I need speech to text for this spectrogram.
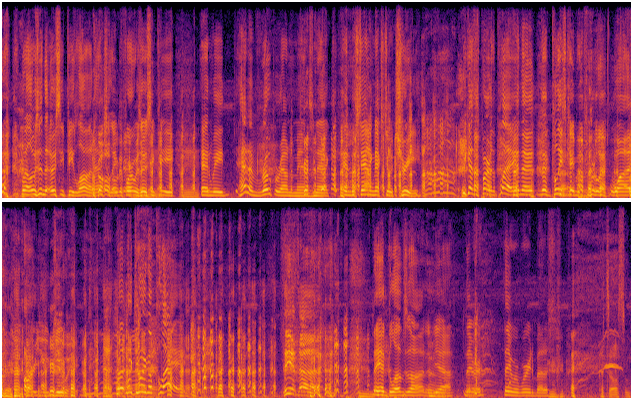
Well, it was in the OCP lawn oh, actually before it was OCP, mm. and we had a rope around a man's neck, and we're standing next to a tree because it's part of the play. And the, the police came up and were like, "What are you doing?" We're "We're doing a play." Theater. They had gloves on, and yeah, they were they were worried about us. That's awesome.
